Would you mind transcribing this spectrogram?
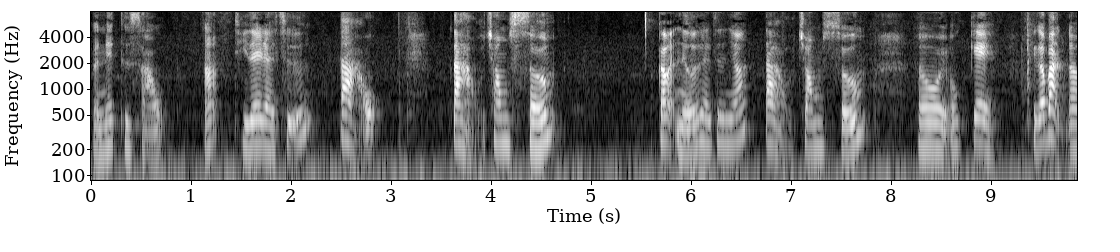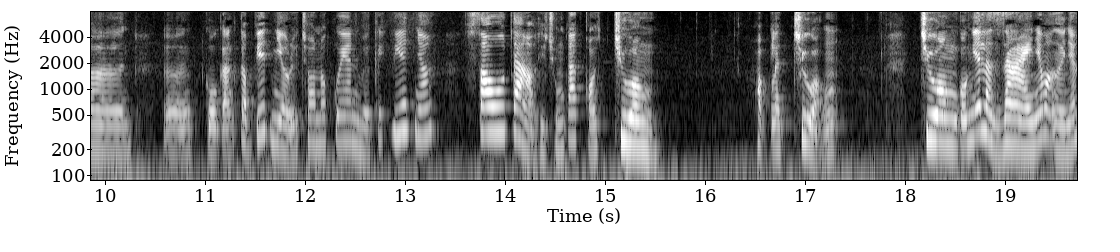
và nét thứ sáu. Đó, thì đây là chữ tảo. Tảo trong sớm các bạn nhớ thế chưa nhá. Tảo trong sớm. Rồi ok. Thì các bạn uh, uh, cố gắng tập viết nhiều để cho nó quen với cách viết nhá. Sau tảo thì chúng ta có trường hoặc là trưởng. Trường có nghĩa là dài nhé mọi người nhé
